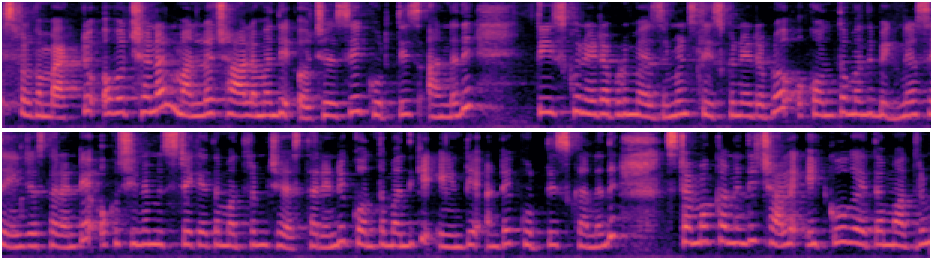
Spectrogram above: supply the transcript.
Friends welcome back to our channel. మనలో చాలామంది వచ్చేసి కుర్తీస్ అన్నది తీసుకునేటప్పుడు మెజర్మెంట్స్ తీసుకునేటప్పుడు కొంతమంది బిగ్నర్స్ ఏం చేస్తారంటే ఒక చిన్న మిస్టేక్ అయితే మాత్రం చేస్తారండి. కొంతమందికి ఏంటి అంటే కుర్తీస్ అన్నది స్టమక్ అనేది చాలా ఎక్కువగా అయితే మాత్రం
